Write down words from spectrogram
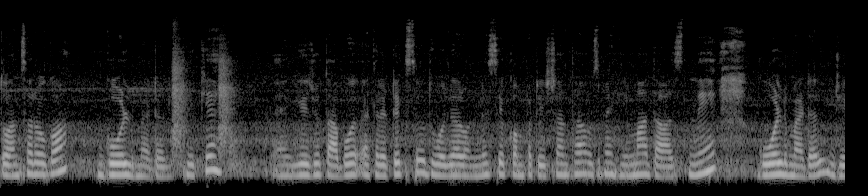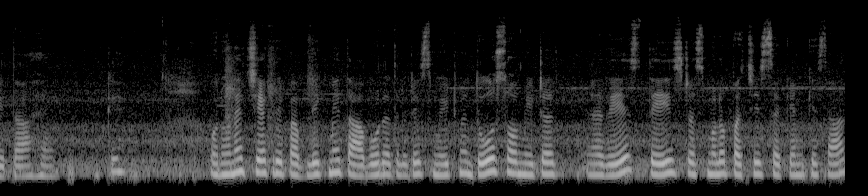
तो आंसर होगा गोल्ड मेडल ठीक है? ये जो ताबो एथलेटिक्स 2019 से कंपटीशन था, उसमें हिमा दास ने गोल्ड मेडल जीता है, ओके? उन्होंने चेक रिपब्लिक में ताबोर एथलेटिक्स मीट में 200 मीटर रेस तेईस दशमलव पच्चीस सेकेंड के साथ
